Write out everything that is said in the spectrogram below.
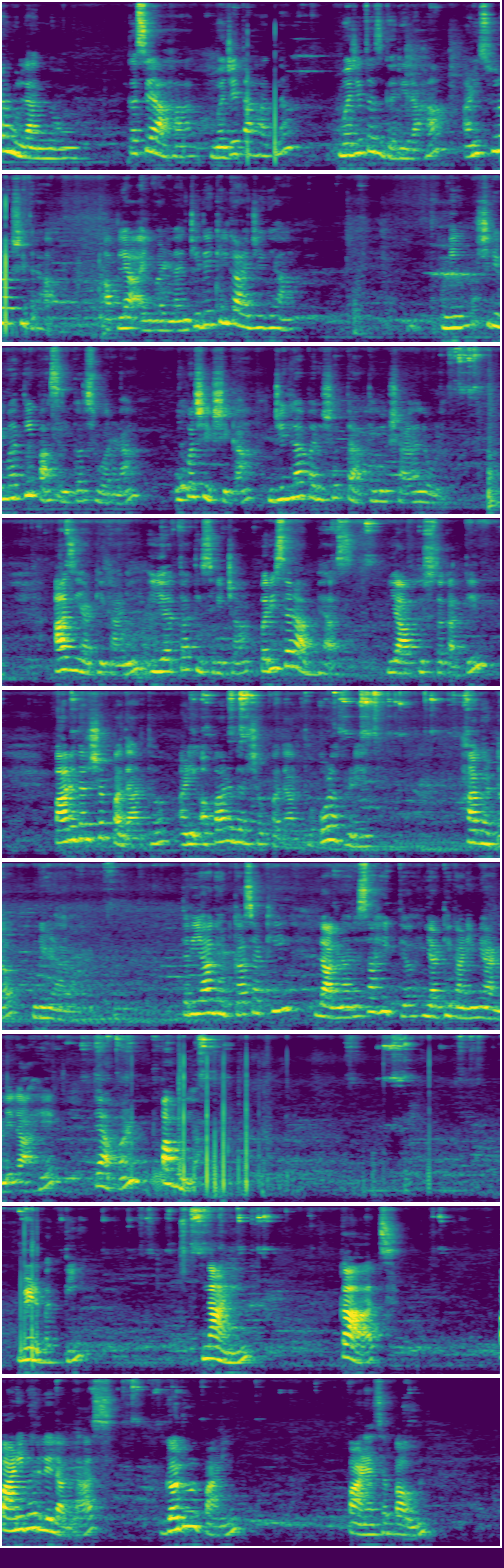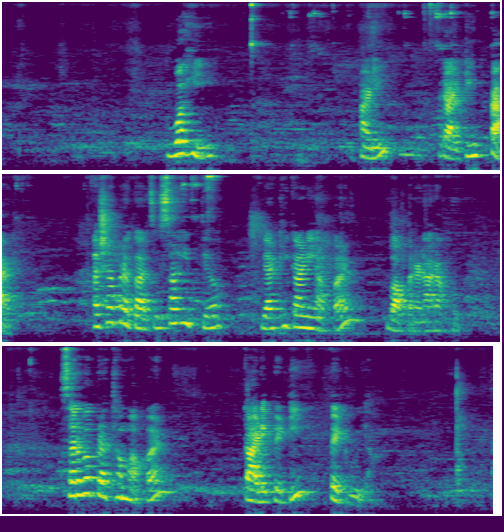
नमस्कार मुलांनो. कसे आहात? मजेत आहात ना? मजेतच घरी राहा आणि सुरक्षित राहा. आपल्या आईवडिलांची देखील काळजी घ्या. मी श्रीमती पासलकर सुवर्णा उपशिक्षिका जिल्हा परिषद प्राथमिक शाळा लोणी आज या ठिकाणी इयत्ता तिसरीच्या परिसर अभ्यास या पुस्तकातील पारदर्शक पदार्थ आणि अपारदर्शक पदार्थ ओळखणे हा घटक घेणार आहोत. तर या घटकासाठी लागणारं साहित्य या ठिकाणी मी आणलेलं आहे. ते आपण पाहूया. मेणबत्ती नाणी काच पाणी भरलेला ग्लास गढूळ पाणी पाण्याचा बाऊल वही आणि रायटिंग पॅड. अशा प्रकारचं साहित्य या ठिकाणी आपण वापरणार आहोत. सर्वप्रथम आपण काडेपेटी पेटवूया.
